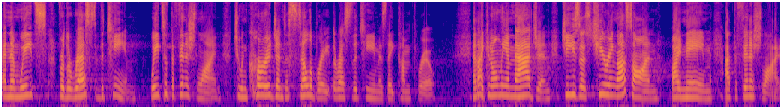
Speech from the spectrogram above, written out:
and then waits for the rest of the team, waits at the finish line to encourage and to celebrate the rest of the team as they come through. And I can only imagine Jesus cheering us on by name at the finish line,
